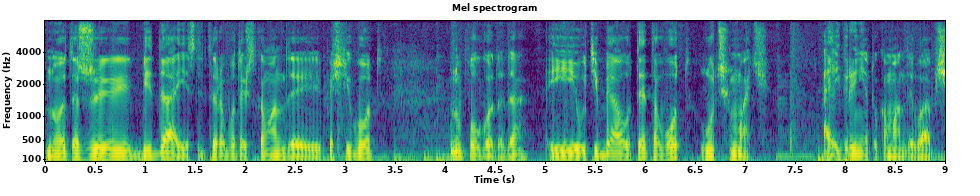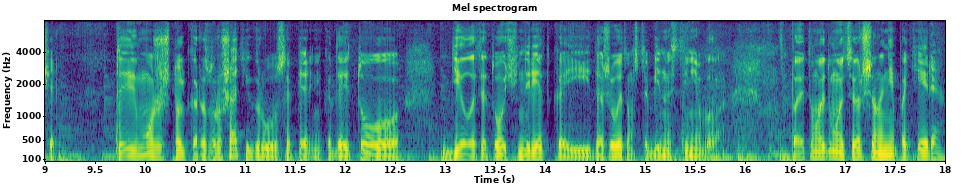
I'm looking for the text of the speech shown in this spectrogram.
Но это же беда, если ты работаешь с командой почти год, ну, полгода, да, и у тебя вот это вот лучший матч, а игры нету команды вообще ты можешь только разрушать игру соперника, да и то делать это очень редко, и даже в этом стабильности не было. Поэтому, я думаю, совершенно не потеря.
